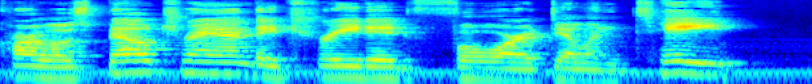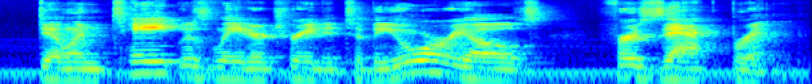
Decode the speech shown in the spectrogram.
Carlos Beltran, they traded for Dylan Tate. Dylan Tate was later traded to the Orioles for Zach Britton.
